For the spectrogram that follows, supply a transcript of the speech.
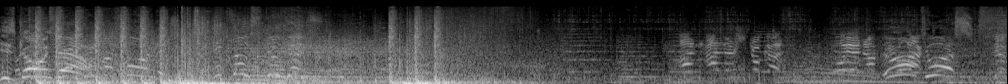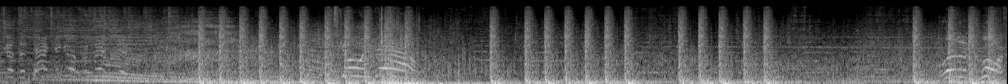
He's going down. Take my coordinates! Hit those students! An alle Stuckern! Feuern auf die They're on to us! Attacking our position! It's going down! Eleven o'clock.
